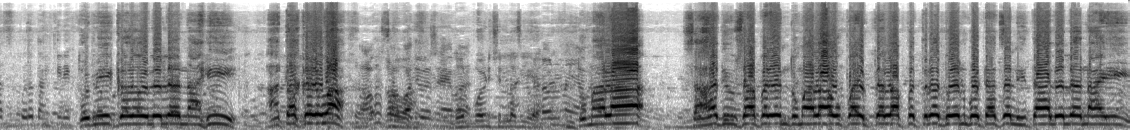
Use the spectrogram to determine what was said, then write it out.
आज परत आणखीन एक तुम्ही कळवलेलं नाही. आता कळवा. दोन पॉईंट शिल्लक तुम्हाला सहा दिवसापर्यंत तुम्हाला उपायुक्ताला पत्र दोन बोटाचं लिहिता आलेलं नाही.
